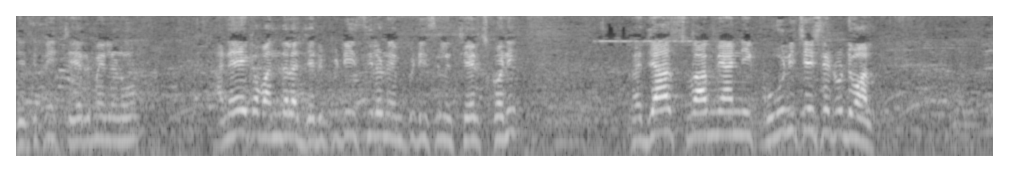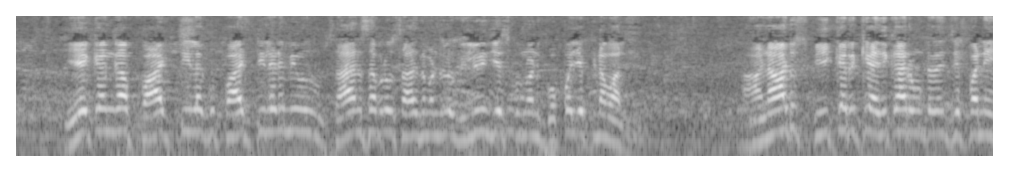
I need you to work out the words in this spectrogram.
జెడ్పీ చైర్మన్లను అనేక వందల జెడ్పీటీసీలను ఎంపీటీసీలను చేర్చుకొని ప్రజాస్వామ్యాన్ని కూని చేసినటువంటి వాళ్ళు. ఏకంగా పార్టీలకు పార్టీలని మేము శాసనసభలు శాసన మండలిలో విలీనం చేసుకున్నామని గొప్ప చెప్పిన వాళ్ళు. ఆనాడు స్పీకర్కి అధికారం ఉంటుందని చెప్పని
